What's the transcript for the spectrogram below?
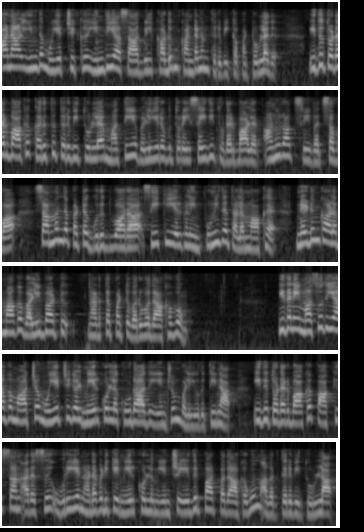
ஆனால் இந்த முயற்சிக்கு இந்தியா சார்பில் கடும் கண்டனம் தெரிவிக்கப்பட்டுள்ளது. இது தொடர்பாக கருத்து தெரிவித்துள்ள மத்திய வெளியுறவுத்துறை செய்தி தொடர்பாளர் அனுராக் ஸ்ரீவத்சவா சம்பந்தப்பட்ட குருத்வாரா சீக்கியர்களின் புனித தலமாக நெடுங்காலமாக வழிபாட்டு நடத்தப்பட்டு வருவதாகவும் இதனை மசூதியாக மாற்ற முயற்சிகள் மேற்கொள்ளக்கூடாது என்றும் வலியுறுத்தினார். இது தொடர்பாக பாகிஸ்தான் அரசு உரிய நடவடிக்கை மேற்கொள்ளும் என்று எதிர்பார்ப்பதாகவும் அவர் தெரிவித்துள்ளார்.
